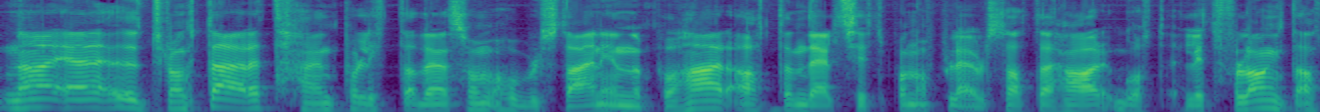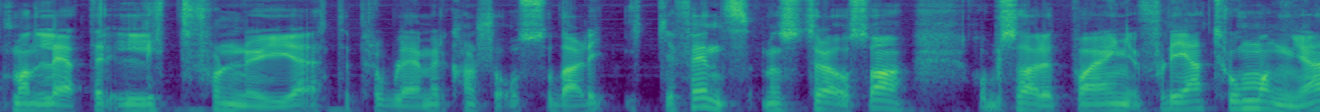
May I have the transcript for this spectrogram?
Nei, jeg tror nok det er et tegn på litt av det som Hobbelstein er inne på her. At en del sitter på en opplevelse at det har gått litt for langt. At man leter litt for nøye etter problemer, kanskje også der de ikke fins. Men så tror jeg også Hobbelstad har et poeng. fordi jeg tror mange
